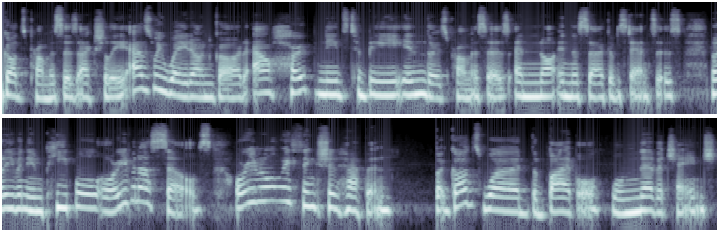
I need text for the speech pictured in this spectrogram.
God's promises, actually, as we wait on God, our hope needs to be in those promises and not in the circumstances, not even in people or even ourselves, or even what we think should happen. But God's word, the Bible, will never change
